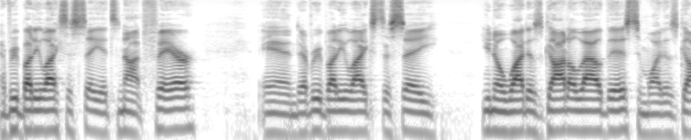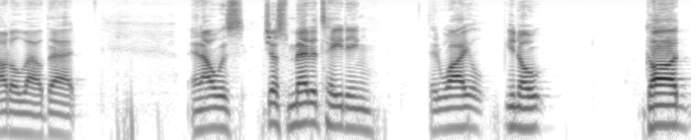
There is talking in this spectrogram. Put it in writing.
everybody likes to say it's not fair, and everybody likes to say, you know, why does God allow this and why does God allow that? And I was just meditating that while, you know, God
